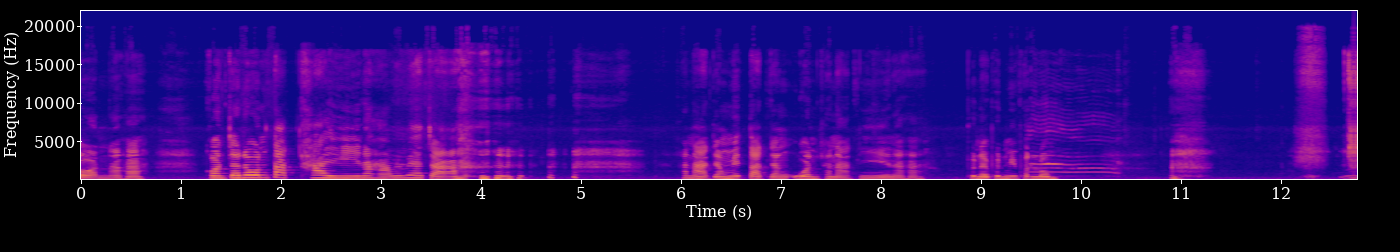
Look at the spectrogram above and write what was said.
ก่อนนะคะ ก่อนจะโดนตัดไข่นะคะแม่แม่จ๋าขนาดยังไม่ตัดยังอ้วนขนาดนี้นะคะเพื่อนไหนเพื่อนมีพัดลม อื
